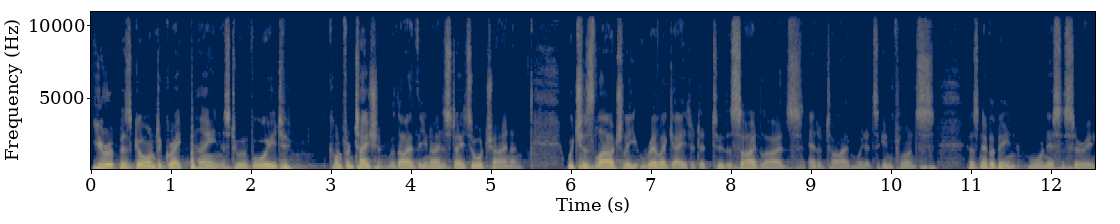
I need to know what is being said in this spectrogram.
Europe has gone to great pains to avoid confrontation with either the United States or China, which has largely relegated it to the sidelines at a time when its influence has never been more necessary.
